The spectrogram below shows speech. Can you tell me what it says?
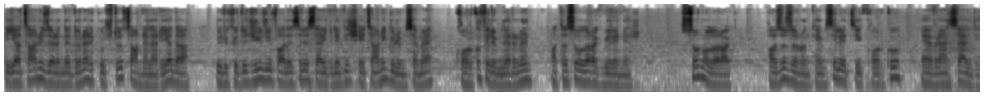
yatağın üzerinde dönerek uçtuğu sahneler ya da ürkütücü yüz ifadesiyle sergilediği şeytani gülümseme korku filmlerinin atası olarak bilinir. Son olarak Pazuzu'nun temsil ettiği korku evrenseldir.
